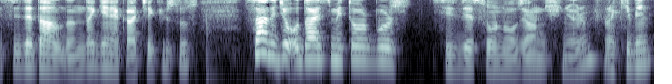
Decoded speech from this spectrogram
size daldığında gene kart çekiyorsunuz. Sadece o Dice Meteor Burst sizde sorun olacağını düşünüyorum. Rakibin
